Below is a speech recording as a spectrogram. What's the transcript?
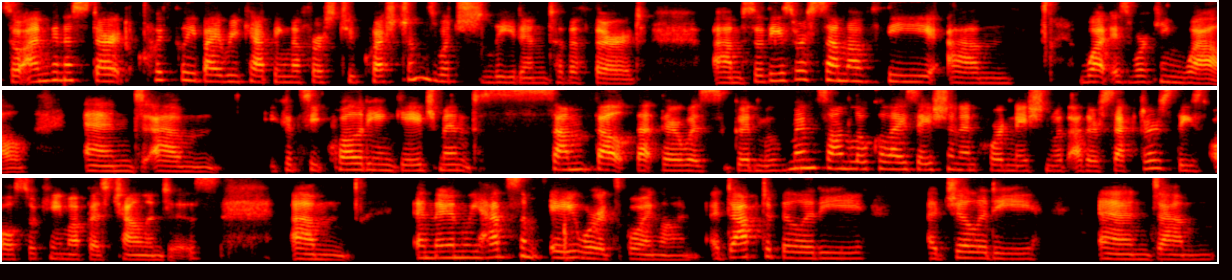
So I'm going to start quickly by recapping the first two questions, which lead into the third. Um, so these were some of the um, what is working well. And um, you could see quality engagement. Some felt that there was good movements on localization and coordination with other sectors. These also came up as challenges. Um, and then we had some A words going on, adaptability, agility, and um,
